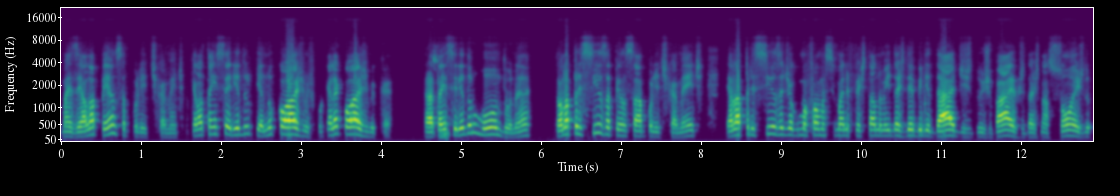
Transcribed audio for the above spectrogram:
Mas ela pensa politicamente, porque ela está inserida no quê? No cosmos, porque ela é cósmica. Ela está inserida no mundo, né? Então ela precisa pensar politicamente, ela precisa de alguma forma se manifestar no meio das debilidades dos bairros, das nações, do...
